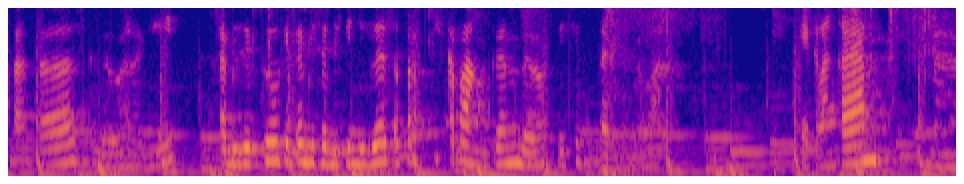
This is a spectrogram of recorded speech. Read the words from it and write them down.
ke atas ke bawah lagi. Habis itu kita bisa bikin juga seperti kerang. Kan dorong sedikit tarik ke bawah. Kayak kerang kan? Nah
